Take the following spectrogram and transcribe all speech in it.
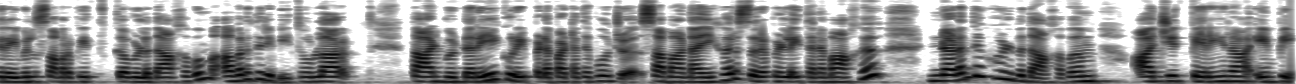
விரைவில் சமர்ப்பிக்க உள்ளதாகவும் அவர் தெரிவித்துள்ளார். தான் முன்னரே குறிப்பிடப்பட்டது போன்று சபாநாயகர் சிறுபிள்ளைத்தனமாக நடந்து கொள்வதாகவும் அஜித் பெரேரா எம்பி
